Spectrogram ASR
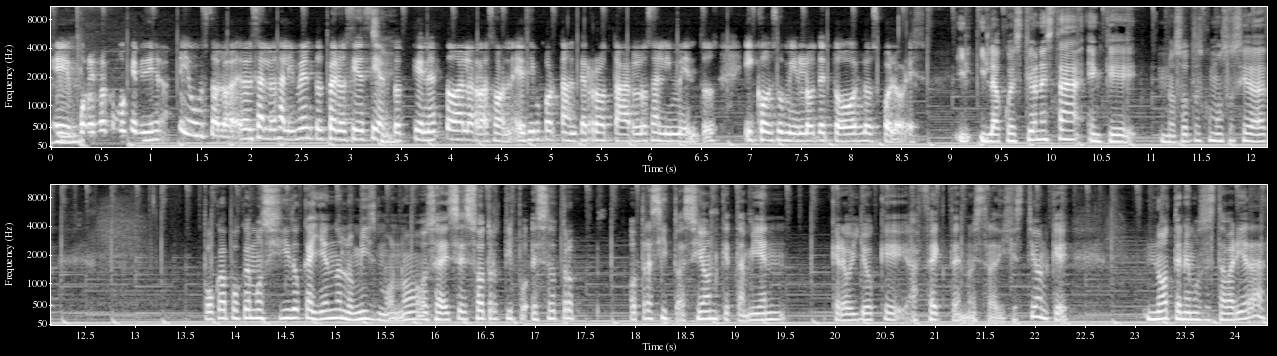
Eh, por eso como que me dijeron, me gusto o sea, los alimentos, pero sí es cierto, tienes toda la razón. Es importante rotar los alimentos y consumirlos de todos los colores. Y, y la cuestión está en que nosotros como sociedad poco a poco hemos ido cayendo en lo mismo, ¿no? O sea, ese es otro tipo, es otro otra situación que también creo yo que afecta en nuestra digestión, que no tenemos esta variedad.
